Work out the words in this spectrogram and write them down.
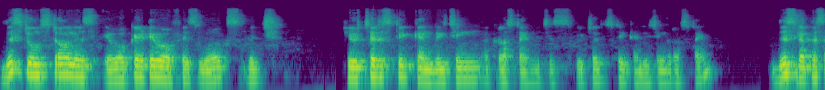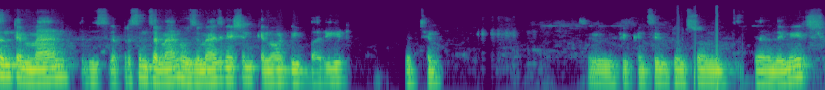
This tombstone is evocative of his works, which futuristic and reaching across time, which is futuristic and reaching across time. This represents a man. This represents a man whose imagination cannot be buried with him. So if you can see the tombstone there in the image.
